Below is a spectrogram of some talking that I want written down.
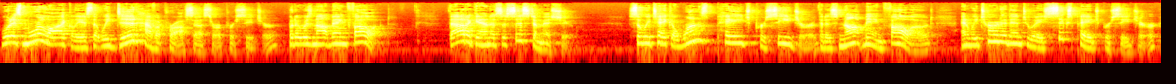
What is more likely is that we did have a process or a procedure, but it was not being followed. That again is a system issue. So we take a one page procedure that is not being followed and we turn it into a six page procedure,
